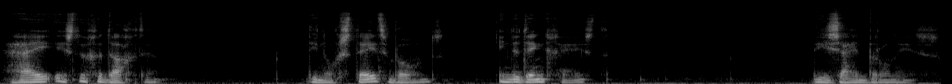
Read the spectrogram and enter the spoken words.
Hij is de gedachte die nog steeds woont in de denkgeest die zijn bron is.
